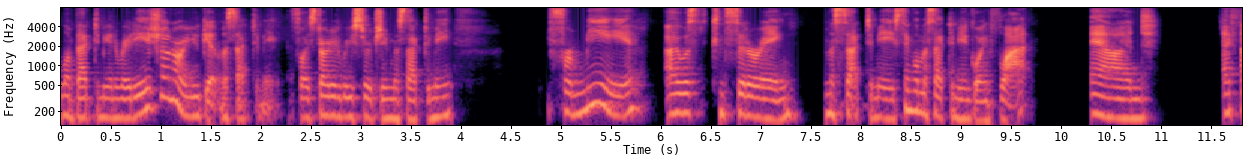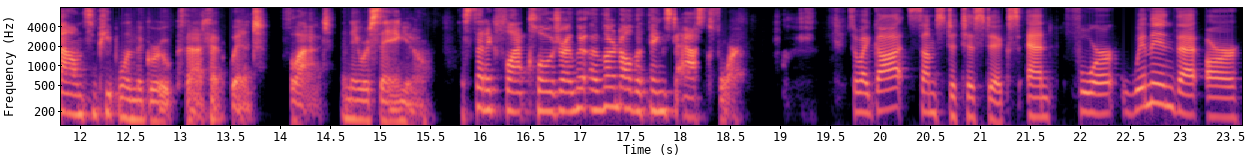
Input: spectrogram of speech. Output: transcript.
lumpectomy and radiation, or you get mastectomy. So I started researching mastectomy. For me, I was considering mastectomy, single mastectomy, and going flat. And I found some people in the group that had went flat, and they were saying, you know, aesthetic flat closure. I, le- I learned all the things to ask for so I got some statistics and for women that are,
